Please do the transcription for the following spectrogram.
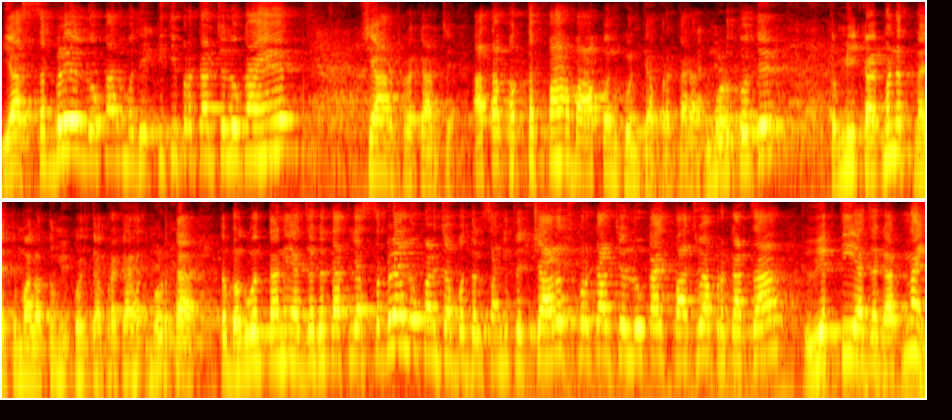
या सगळे लोकांमध्ये किती प्रकारचे लोक आहेत? चार प्रकारचे. आता फक्त पहा बा आपण कोणत्या प्रकारात मोडतो ते. तर मी काय म्हणत नाही तुम्हाला तुम्ही कोणत्या प्रकारात मोडता. तर भगवंताने या जगतातल्या सगळ्या लोकांच्या बद्दल सांगितलं. चारच प्रकारचे लोक आहेत. पाचव्या प्रकारचा व्यक्ती या जगात नाही.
